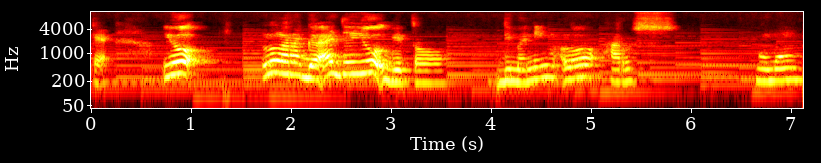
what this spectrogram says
kayak yuk lo olahraga aja yuk gitu. Dibanding lo harus ngomong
